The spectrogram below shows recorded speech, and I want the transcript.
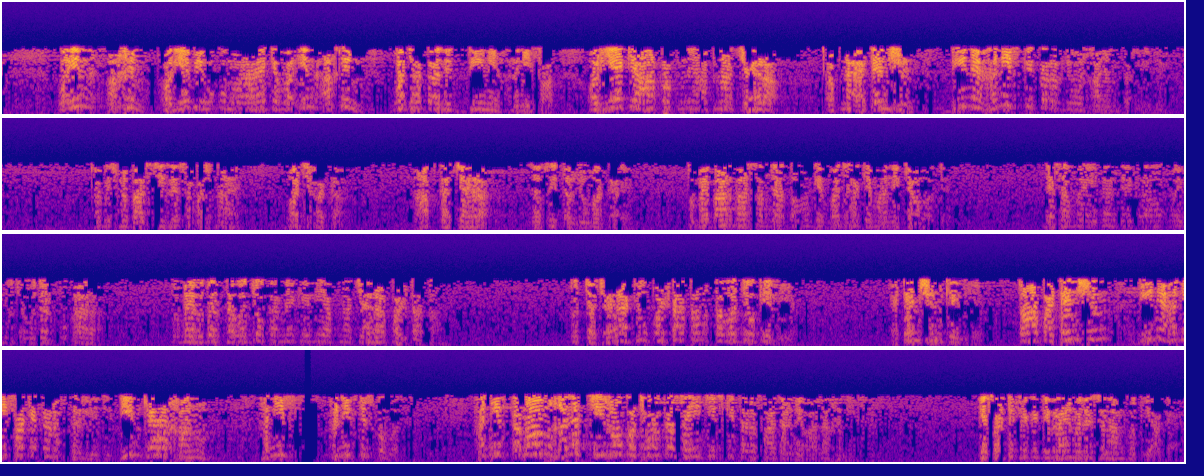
وہ ان عقیم اور یہ بھی حکم ہو رہا ہے کہ وہ ان عقیم وجہ کا دین حنیفہ اور یہ کہ آپ اپنے، اپنا چہرہ، اپنا اٹینشن دین حنیف کی طرف جو ہے قائم کر لیجیے اب اس میں بات چیزیں سمجھنا ہے۔ وجہ کا آپ کا چہرہ لفظی ترجمہ کرے تو میں بار بار سمجھاتا ہوں کہ وجہ کے معنی کیا ہوتے ہیں۔ جیسا میں ادھر دیکھ رہا ہوں، کوئی مجھے ادھر پکارا، تو میں ادھر توجہ کرنے کے لیے اپنا چہرہ پلٹاتا ہوں۔ تو چہرہ کیوں پلٹاتا ہوں؟ توجہ کے لیے اٹینشن کے لیے۔ تو آپ اٹینشن دین حنیفہ کی طرف کر لیجیے دین کیا ہے؟ قانون۔ حنیف حنیف کس کو بولتے حنیف تمام غلط چیزوں کو چھوڑ کر صحیح چیز کی طرف آ جانے والا حنیف ہے۔ یہ سرٹیفکیٹ ابراہیم علیہ السلام کو دیا گیا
